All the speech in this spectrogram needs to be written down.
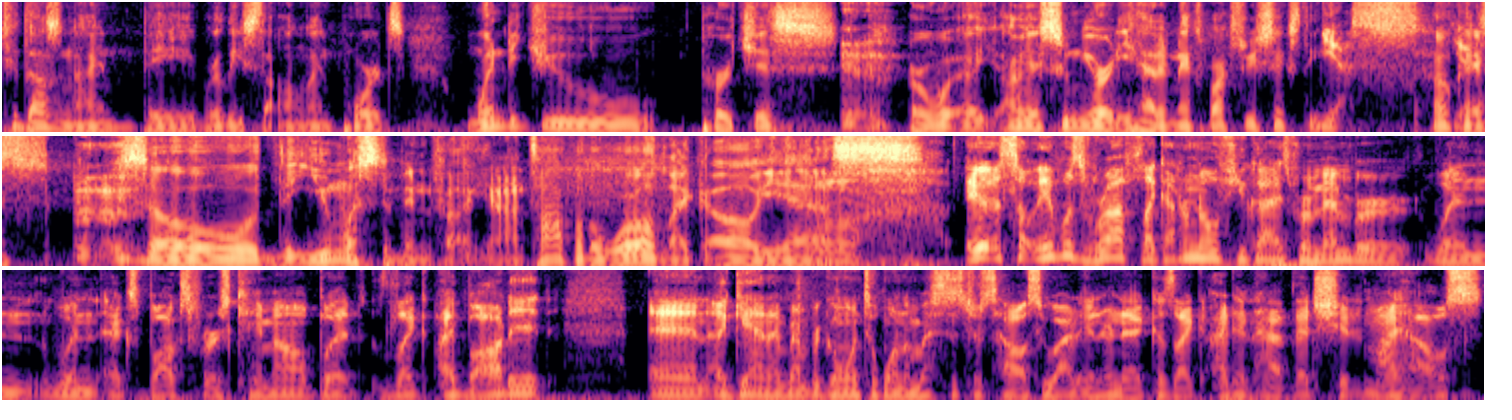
2009, they released the online ports. When did you purchase, or I assume you already had an Xbox 360? yes Okay. yes. So the, you must have been fucking on top of the world. Like, oh yes, It, so it was rough. Like I don't know if you guys remember when when Xbox first came out, but like I bought it, and again I remember going to one of my sister's house who had internet because like I didn't have that shit in my house.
